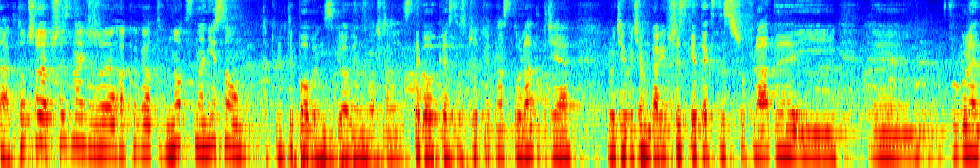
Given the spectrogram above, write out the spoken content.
Tak, to trzeba przyznać, że akurat nocne nie są takim typowym zbiorem, zwłaszcza z tego okresu sprzed 15 lat, gdzie ludzie wyciągali wszystkie teksty z szuflady i yy, w ogóle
